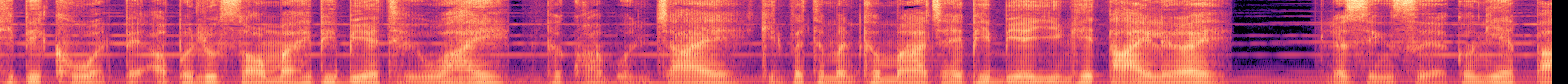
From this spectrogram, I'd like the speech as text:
ที่พี่ขวดไปเอาปืนลูกซองมาให้พี่เบียร์ถือไว้ เพื่อความอุ่นใจ คิดว่าถ้ามันเข้ามาจะให้พี่เบียร์ยิงให้ตายเลย แล้วเสียงเสือก็เงียบไป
